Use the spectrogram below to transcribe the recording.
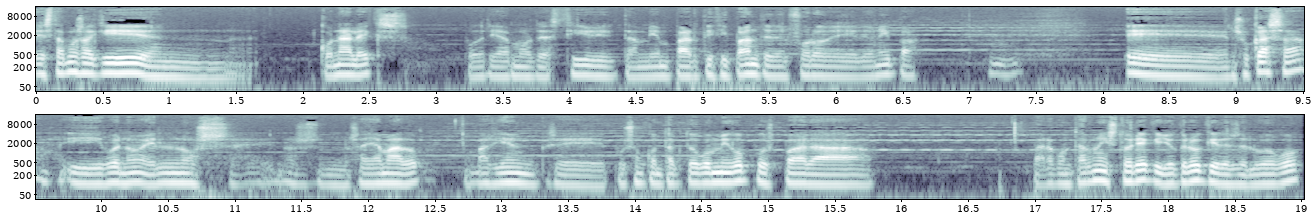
Estamos aquí con Alex, podríamos decir también participante del foro de, Onipa, eh, en su casa y bueno, él nos, nos, ha llamado, más bien se puso en contacto conmigo pues para, para contar una historia que yo creo que desde luego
